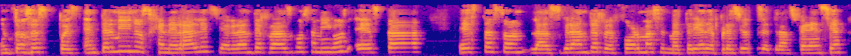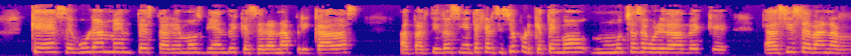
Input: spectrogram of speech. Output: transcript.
Entonces, pues en términos generales y a grandes rasgos, amigos, esta, estas son las grandes reformas en materia de precios de transferencia que seguramente estaremos viendo y que serán aplicadas a partir del siguiente ejercicio porque tengo mucha seguridad de que así se van a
